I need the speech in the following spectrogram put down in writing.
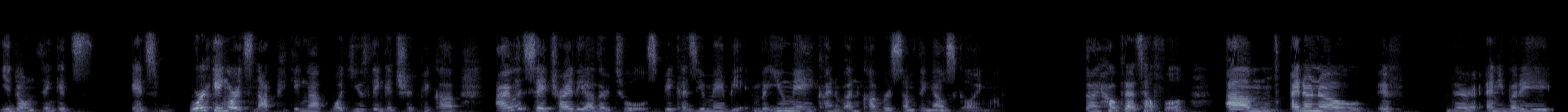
you don't think it's it's working or it's not picking up what you think it should pick up i would say try the other tools because you may be but you may kind of uncover something else going on I hope that's helpful. Um, I don't know if there anybody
